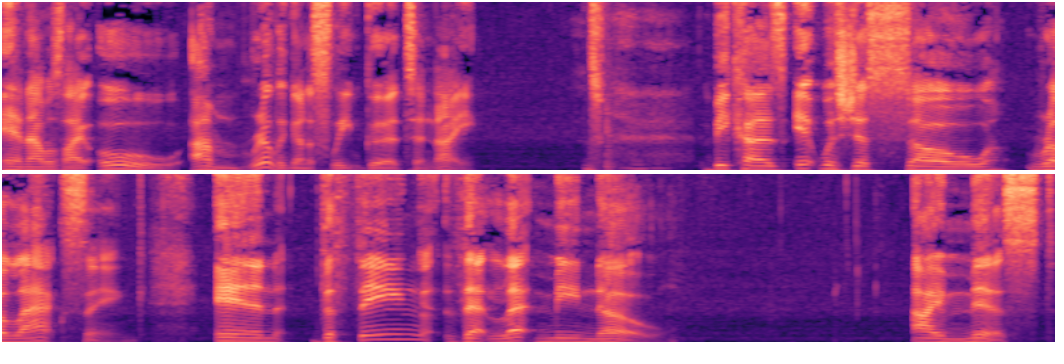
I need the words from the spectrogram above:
And I was like, oh, I'm really going to sleep good tonight. because it was just so relaxing. And the thing that let me know I missed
